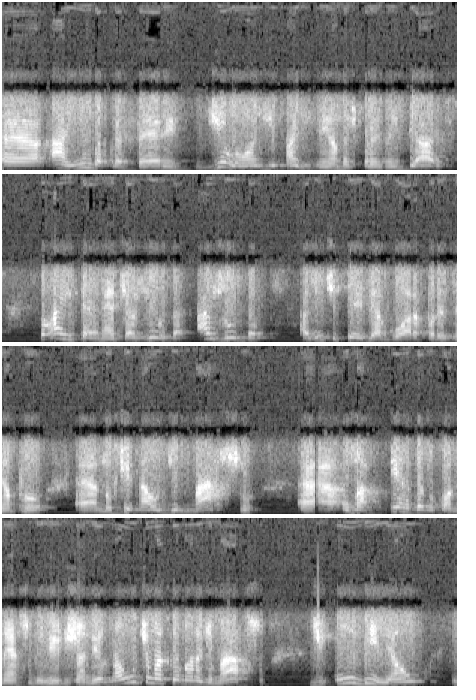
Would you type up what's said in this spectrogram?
é, ainda prefere de longe as vendas presenciais. Então, a internet ajuda? Ajuda. A gente teve agora, por exemplo, é, no final de março, é, uma perda no comércio do Rio de Janeiro, na última semana de março, de 1 bilhão e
